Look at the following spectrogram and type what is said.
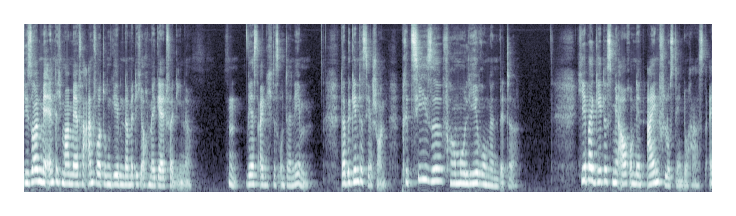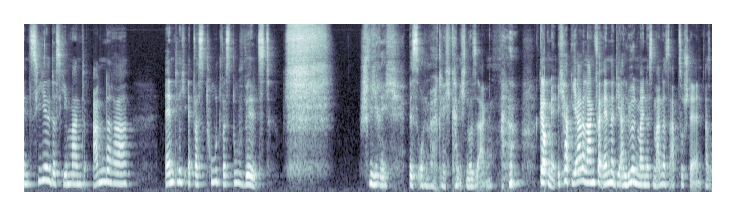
Die sollen mir endlich mal mehr Verantwortung geben, damit ich auch mehr Geld verdiene. Hm, wer ist eigentlich das Unternehmen? Da beginnt es ja schon. Präzise Formulierungen bitte. Hierbei geht es mir auch um den Einfluss, den du hast. Ein Ziel, dass jemand anderer endlich etwas tut, was du willst. Schwierig bis unmöglich, kann ich nur sagen. Glaub mir, ich habe jahrelang verändert, die Allüren meines Mannes abzustellen. Also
